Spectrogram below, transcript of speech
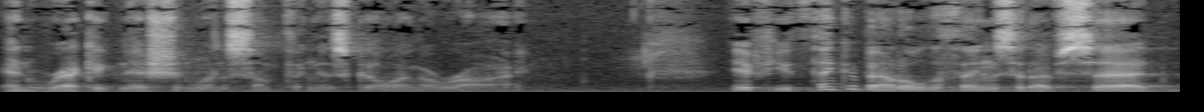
and recognition when something is going awry. If you think about all the things that I've said,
